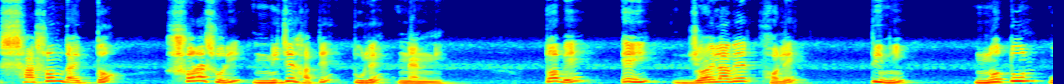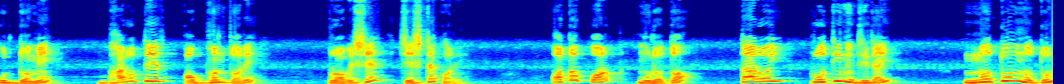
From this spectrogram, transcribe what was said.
শাসন দায়িত্ব সরাসরি নিজের হাতে তুলে নেননি। তবে এই জয়লাভের ফলে তিনি নতুন উদ্যমে ভারতের অভ্যন্তরে প্রবেশের চেষ্টা করে। অতঃপর মূলত তার ওই প্রতিনিধিরাই নতুন নতুন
